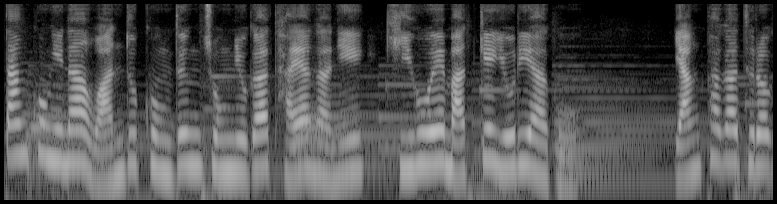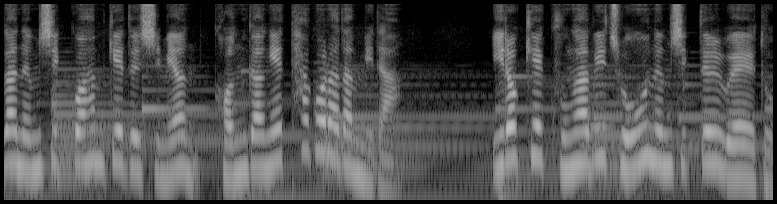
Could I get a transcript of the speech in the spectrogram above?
땅콩이나 완두콩 등 종류가 다양하니 기호에 맞게 요리하고 양파가 들어간 음식과 함께 드시면 건강에 탁월하답니다. 이렇게 궁합이 좋은 음식들 외에도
